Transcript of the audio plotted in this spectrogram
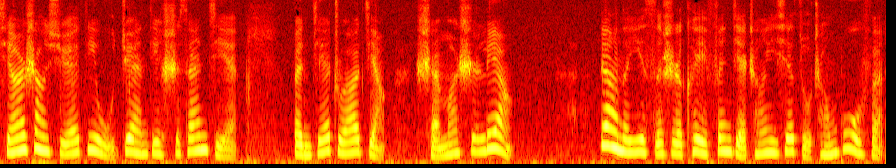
形而上学第五卷第十三节，本节主要讲什么是量。量的意思是可以分解成一些组成部分，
